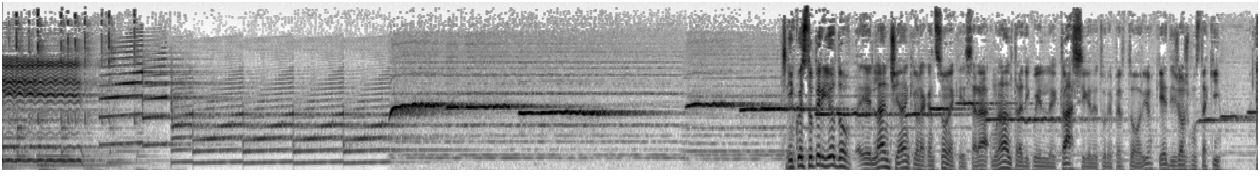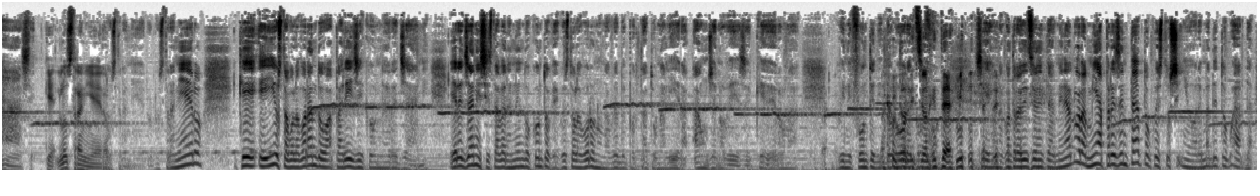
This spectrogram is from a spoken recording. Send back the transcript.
In questo periodo eh, lanci anche una canzone che sarà un'altra di quelle classiche del tuo repertorio, che è di Georges Moustaki, Ah, sì. che è Lo straniero. Lo straniero, lo straniero che io stavo lavorando a Parigi con Reggiani e Reggiani si stava rendendo conto che questo lavoro non avrebbe portato una lira a un genovese, che era una quindi fonte di Una dolore. contraddizione in termini. Sì, una contraddizione in termini. Allora mi ha presentato questo signore, mi ha detto guarda,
